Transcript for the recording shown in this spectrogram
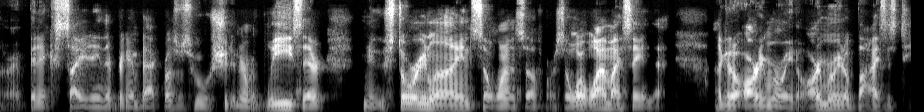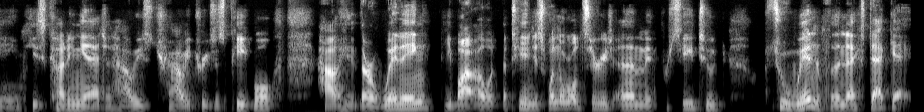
All right, been exciting. They're bringing back wrestlers who should have been released. Their new storylines, so on and so forth. So, why am I saying that? I go to Arte Moreno. Arte Moreno buys his team. He's cutting edge and how he's how he treats his people, how he, they're winning. He bought a, a team just win the World Series, and then they proceed to to win for the next decade.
